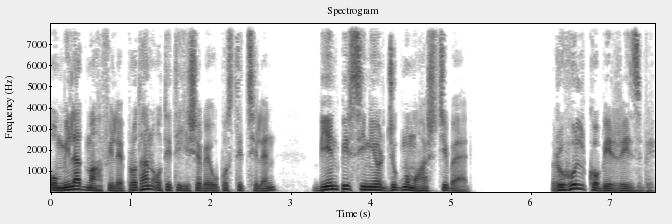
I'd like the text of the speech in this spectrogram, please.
ও মিলাদ মাহফিলে প্রধান অতিথি হিসেবে উপস্থিত ছিলেন বিএনপির সিনিয়র যুগ্ম মহাসচিব অ্যাড। রুহুল কবির রিজভি।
